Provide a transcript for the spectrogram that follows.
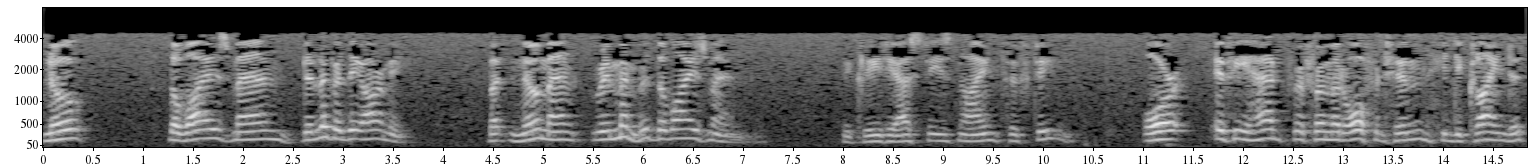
No, the wise man delivered the army but no man remembered the wise man. Ecclesiastes 9:15. Or if he had preferment offered him, he declined it.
